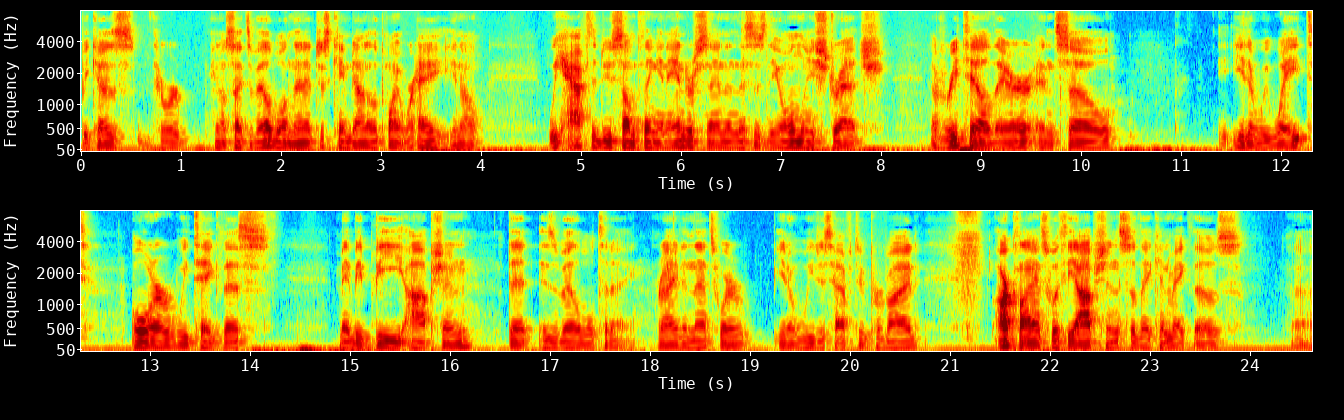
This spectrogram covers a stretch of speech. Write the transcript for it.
because there were you know sites available, and then it just came down to the point where hey, you know, we have to do something in Anderson, and this is the only stretch of retail there, and so either we wait or we take this maybe B option that is available today, right? And that's where you know we just have to provide our clients with the options so they can make those uh,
